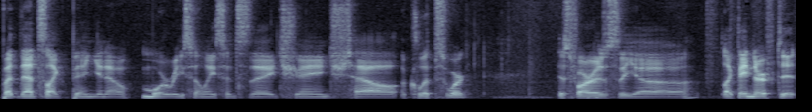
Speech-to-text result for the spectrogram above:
but that's like been you know more recently since they changed how eclipse worked as far as the uh like they nerfed it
